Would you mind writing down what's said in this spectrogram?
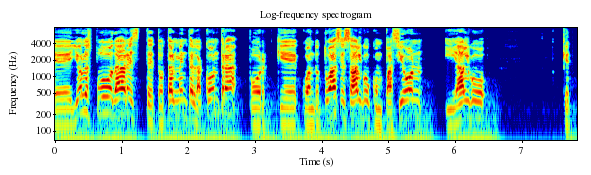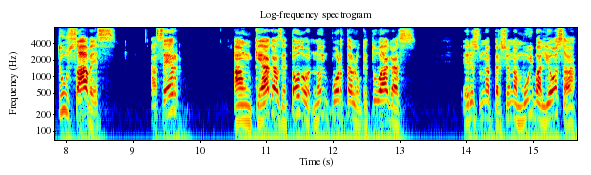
Eh, yo les puedo dar este, totalmente la contra porque cuando tú haces algo con pasión y algo que tú sabes hacer, aunque hagas de todo, no importa lo que tú hagas, eres una persona muy valiosa.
